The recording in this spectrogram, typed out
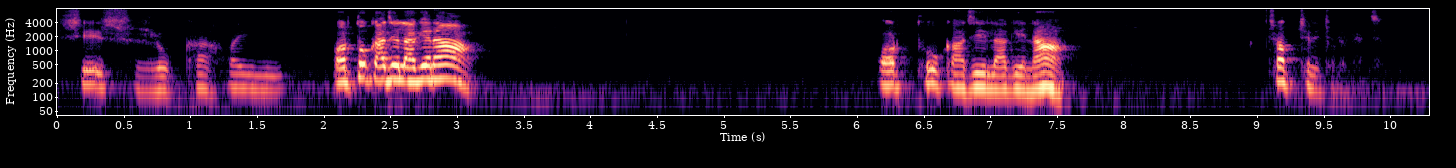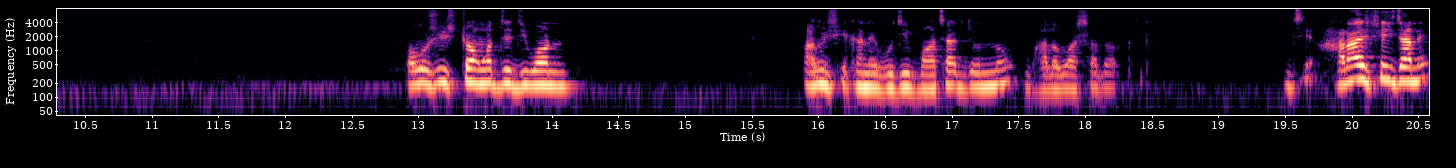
শেষ রক্ষা হয়নি। অর্থ কাজে লাগে না। অর্থ কাজে লাগে না। সব ছেড়ে চলে গেছে। অবশিষ্ট আমার যে জীবন, আমি সেখানে বুঝি বাঁচার জন্য ভালোবাসা দরকার। যে হারায় সেই জানে।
